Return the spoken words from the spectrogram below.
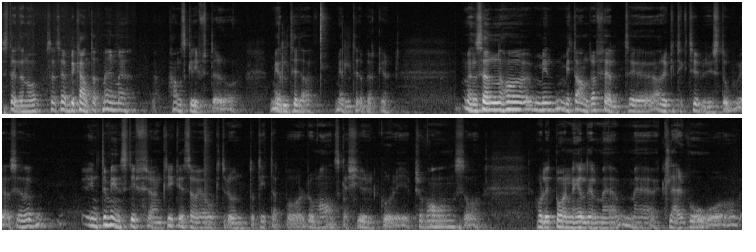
ställen och så att säga, bekantat mig med handskrifter och medeltida, medeltida böcker. Men sen har min, mitt andra fält är arkitekturhistoria. Så jag, inte minst i Frankrike så har jag åkt runt och tittat på romanska kyrkor i Provence och hållit på en hel del med, med Clairvaux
